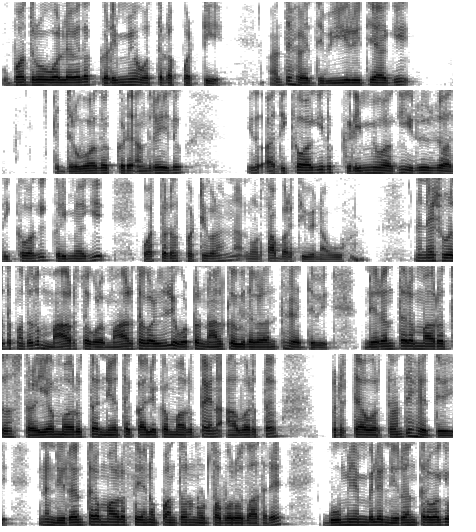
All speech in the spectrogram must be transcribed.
ಉಪಧ್ರುವ ವಲಯದ ಕಡಿಮೆ ಒತ್ತಡ ಪಟ್ಟಿ ಅಂತ ಹೇಳ್ತೀವಿ. ಈ ರೀತಿಯಾಗಿ ಧ್ರುವದ ಕಡೆ ಅಂದರೆ ಇದು ಇದು ಅಧಿಕವಾಗಿ, ಇದು ಕಡಿಮೆಯಾಗಿ ಇದು ಇದು ಅಧಿಕವಾಗಿ, ಕಡಿಮೆಯಾಗಿ ಒತ್ತಡದ ಪಟ್ಟಿಗಳನ್ನು ನೋಡ್ತಾ ಬರ್ತೀವಿ ನಾವು. ನೆಕ್ಸ್ಟ್ ಬರ್ತಕ್ಕಂಥದ್ದು ಮಾರುತಗಳು. ಮಾರುತಗಳಲ್ಲಿ ಒಟ್ಟು ನಾಲ್ಕು ವಿಧಗಳಂತ ಹೇಳ್ತೀವಿ. ನಿರಂತರ ಮಾರುತ, ಸ್ಥಳೀಯ ಮಾರುತ, ನಿಯತಕಾಲಿಕ ಮಾರುತ ಏನು ಆವರ್ತ ಪ್ರತ್ಯಾವರ್ತ ಅಂತ ಹೇಳ್ತೀವಿ. ಇನ್ನು ನಿರಂತರ ಮಾರುತ ಏನಪ್ಪ ಅಂತ ನೋಡ್ತಾ ಬರೋದಾದರೆ ಭೂಮಿಯ ಮೇಲೆ ನಿರಂತರವಾಗಿ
